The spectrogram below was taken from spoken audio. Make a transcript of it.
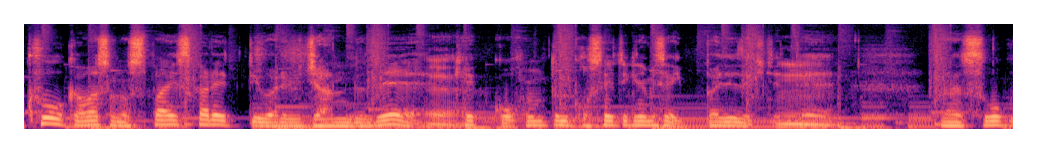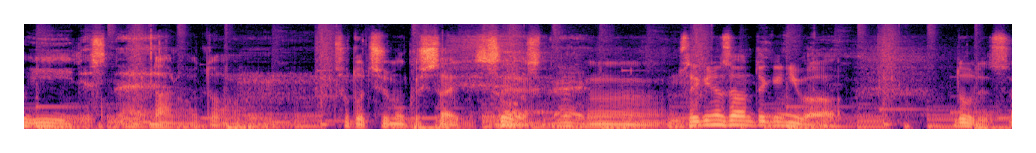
福岡はそのスパイスカレーって言われるジャンルで、ええ。結構本当に個性的な店がいっぱい出てきてて、うん。すごくいいですね。なるほど、ちょっと注目したいですね。そうですね。うん、関根さん的にはどうです？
